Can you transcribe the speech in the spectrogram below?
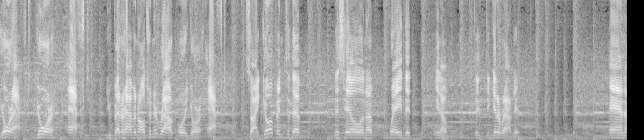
you're effed. You're effed. You better have an alternate route, or you're effed. So I go up into the this hill in a way that, you know, to, to get around it. And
